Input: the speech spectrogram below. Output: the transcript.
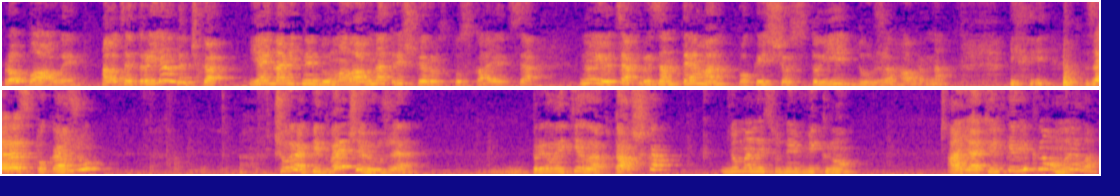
пропали. А оце трояндочка, я й навіть не думала, вона трішки розпускається. Ну і оця хризантема поки що стоїть дуже гарна. І, зараз покажу. Вчора під вечір уже прилетіла пташка до мене сюди в вікно, а я тільки вікно мила.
